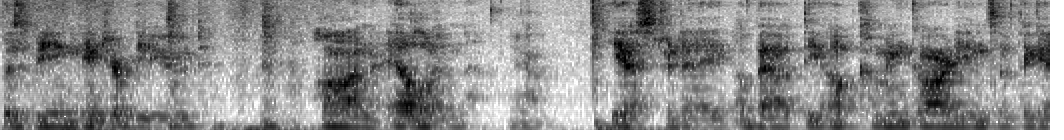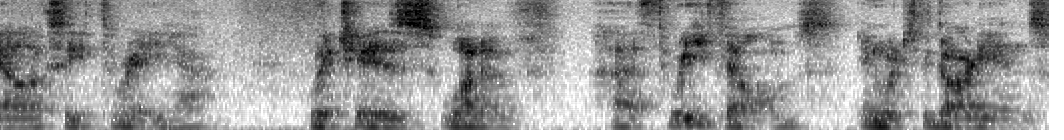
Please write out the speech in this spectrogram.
was being interviewed on Ellen yesterday about the upcoming Guardians of the Galaxy 3, which is one of uh, three films in which the Guardians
